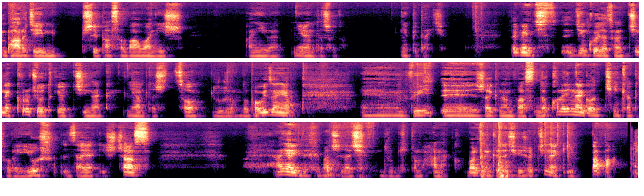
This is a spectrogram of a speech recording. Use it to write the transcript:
bardziej mi przypasowała niż anime. Nie wiem dlaczego. Nie pytajcie. Tak więc dziękuję za ten odcinek. Króciutki odcinek. Nie mam też co dużo do powiedzenia. Yy, yy, Żegnam Was do kolejnego odcinka, który już za jakiś czas. A ja idę chyba czytać drugi tom Hanako. Bardzo dziękuję za dzisiejszy odcinek i papa. Pa.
